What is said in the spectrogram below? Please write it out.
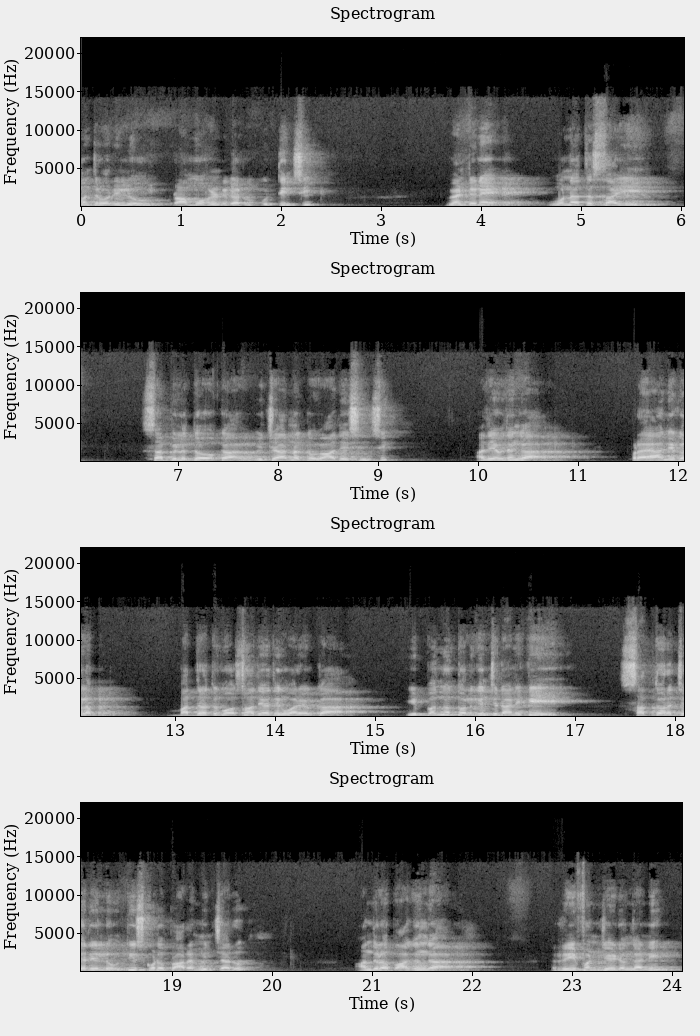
మంత్రివర్యులు రామ్మోహన్ రెడ్డి గారు గుర్తించి వెంటనే ఉన్నత స్థాయి సభ్యులతో ఒక విచారణకు ఆదేశించి అదేవిధంగా ప్రయాణికుల భద్రత కోసం అదేవిధంగా వారి యొక్క ఇబ్బందులను తొలగించడానికి సత్వర చర్యలు తీసుకోవడం ప్రారంభించారు. అందులో భాగంగా రీఫండ్ చేయడం కానీ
